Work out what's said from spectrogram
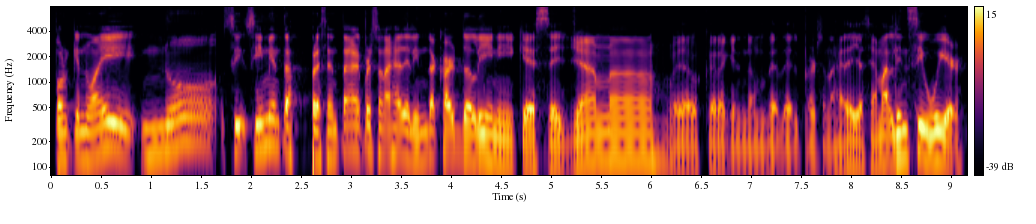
Porque no hay, no, sí, sí, mientras presentan el personaje de Linda Cardellini, que se llama, voy a buscar aquí el nombre del personaje de ella, se llama Lindsay Weir.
